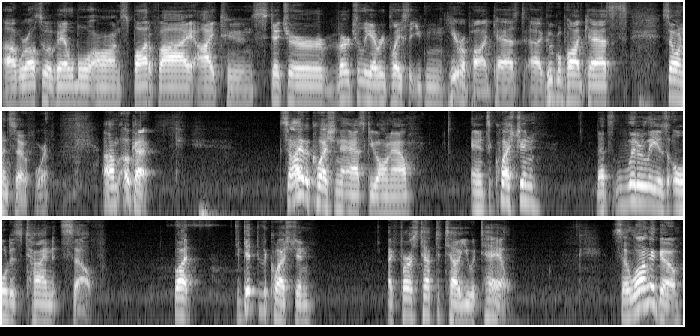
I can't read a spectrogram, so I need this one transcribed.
Uh, we're also available on Spotify, iTunes, Stitcher, virtually every place that you can hear a podcast, uh, Google Podcasts, so on and so forth. Um, okay. So I have a question to ask you all now, and it's a question that's literally as old as time itself. But to get to the question, I first have to tell you a tale. So long ago,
